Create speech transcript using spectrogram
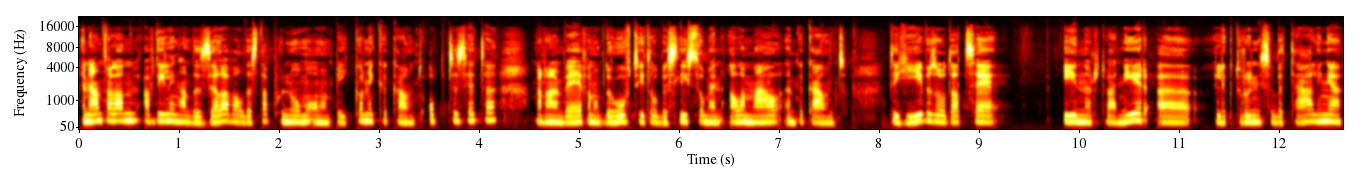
Een aantal afdelingen hadden zelf al de stap genomen om een Payconic-account op te zetten, maar dan hebben wij van op de hoofdzetel beslist om hen allemaal een account te geven, zodat zij eender wanneer uh, elektronische betalingen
